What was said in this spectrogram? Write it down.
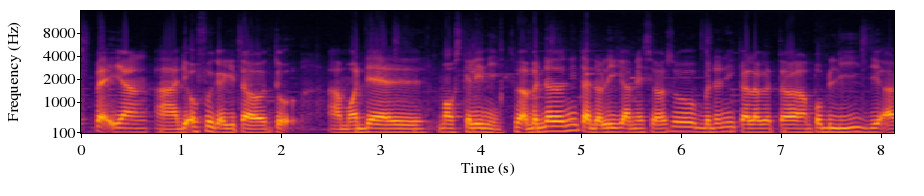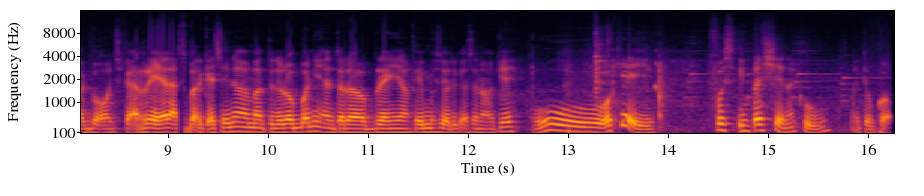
spek yang uh, di offer kat kita untuk uh, model mouse kali ni. Sebab benda ni tak ada lagi kat Malaysia. So, benda ni kalau kata hampa beli, dia agak orang cakap rare lah. Sebab dekat China memang Thunder Robot ni antara brand yang famous dekat sana, okey? Oh, okey first impression aku Mari kita buka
